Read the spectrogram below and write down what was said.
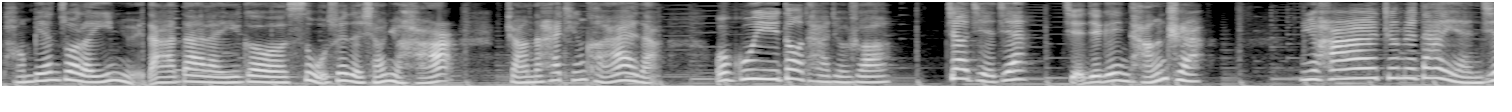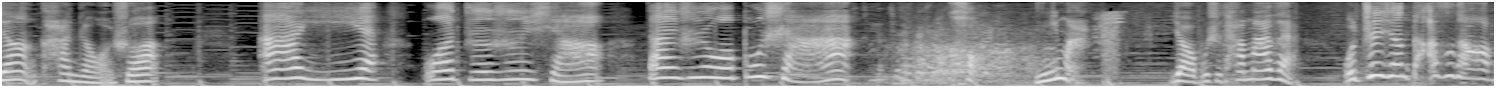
旁边坐了一女的，带了一个四五岁的小女孩，长得还挺可爱的。我故意逗她，就说叫姐姐，姐姐给你糖吃。女孩睁着大眼睛看着我说：“阿姨，我只是小，但是我不傻。”靠，尼玛！要不是他妈在，我真想打死他。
